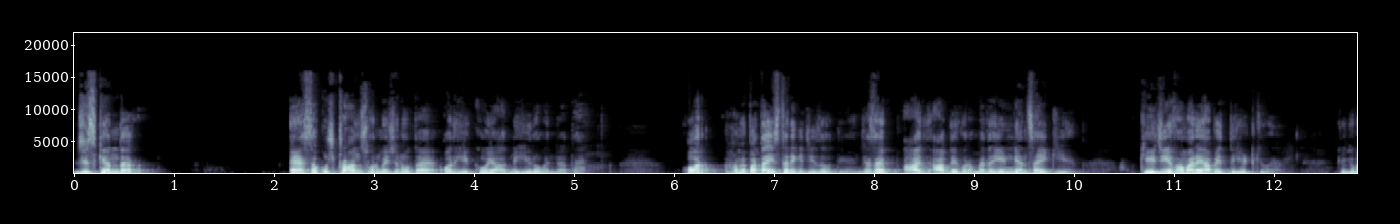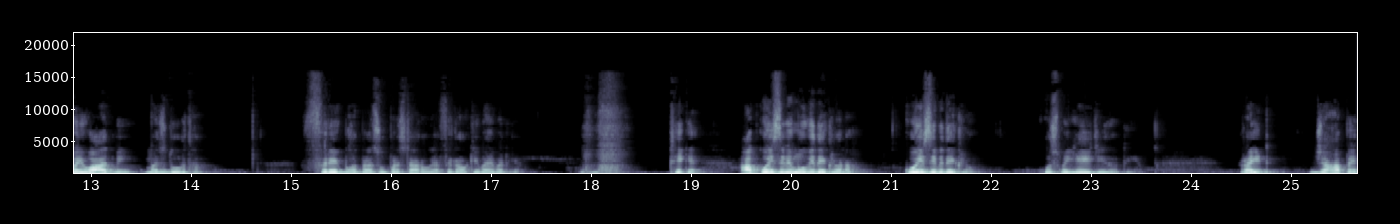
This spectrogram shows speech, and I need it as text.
जिसके अंदर ऐसा कुछ ट्रांसफॉर्मेशन होता है और ही, कोई आदमी हीरो बन जाता है। और हमें पता है इस तरह की चीज़ें होती हैं। जैसे आज आप देखो ना मतलब ये इंडियन साइकी है। के हमारे यहाँ पे इतनी हिट क्यों है? क्योंकि भाई वो आदमी मजदूर था। फिर एक बहुत बड़ा सुपरस्टार हो गया फिर रॉकी भाई बन गया। ठीक है? आप कोई सी भी मूवी देख लो ना कोई सी भी देख लो उसमें यही चीज़ होती है। राइट जहाँ पे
